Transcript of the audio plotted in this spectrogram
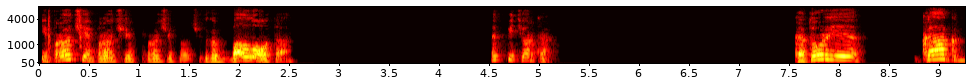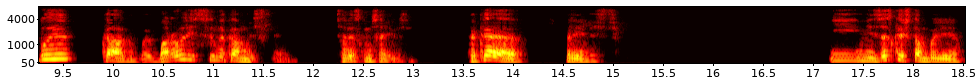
и прочее, прочее, прочее, прочее. Такое болото. Это пятерка. Которые как бы, как бы боролись с инакомыслием в Советском Союзе. Какая прелесть. И нельзя сказать, что там были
